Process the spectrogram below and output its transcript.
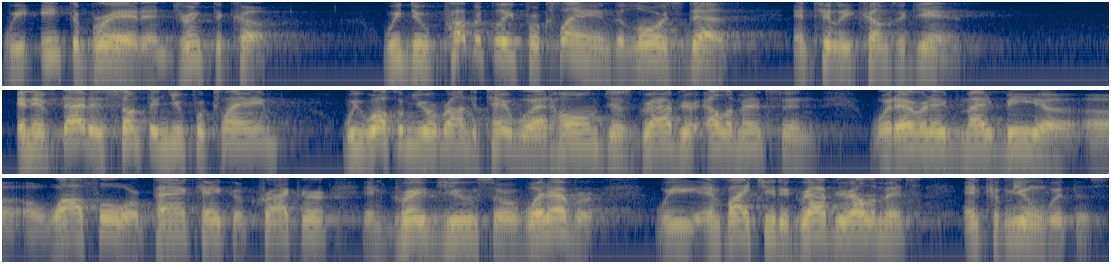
we eat the bread and drink the cup, we do publicly proclaim the Lord's death until he comes again. And if that is something you proclaim, we welcome you around the table at home. Just grab your elements and whatever they might be a, a, a, waffle or pancake or cracker and grape juice or whatever. We invite you to grab your elements and commune with us.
